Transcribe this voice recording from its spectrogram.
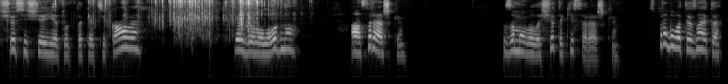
Щось іще є тут таке цікаве. Я вже голодна. А, сережки. Замовила ще такі сережки. Спробувати, знаєте,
